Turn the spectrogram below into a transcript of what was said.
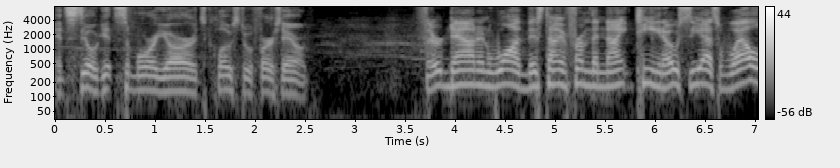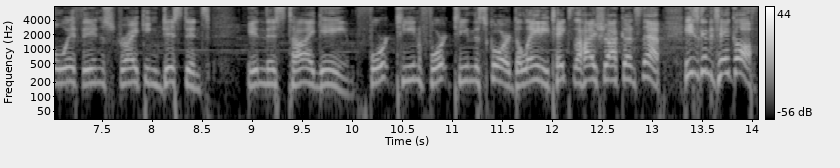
and still get some more yards close to a first down. Third down and one, this time from the 19. OCS well within striking distance in this tie game. 14 14 the score. Delaney takes the high shotgun snap. He's going to take off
